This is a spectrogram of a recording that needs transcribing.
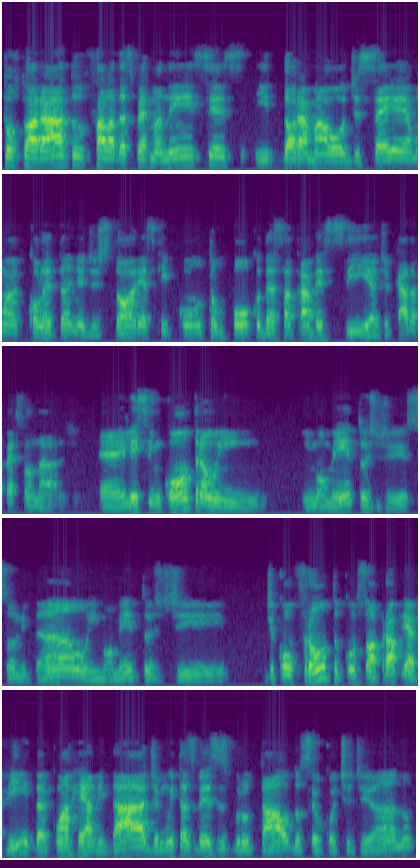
Torto Arado fala das permanências e Doramal Odisseia é uma coletânea de histórias que contam um pouco dessa travessia de cada personagem. É, eles se encontram em, em momentos de solidão, em momentos de, de confronto com sua própria vida, com a realidade, muitas vezes brutal do seu cotidiano.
